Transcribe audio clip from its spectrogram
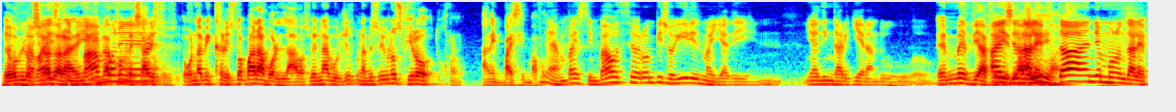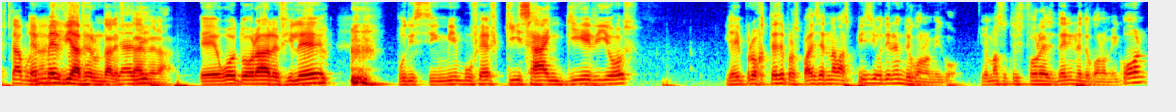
Εγώ μιλώ Θα ξανά πάει τώρα, στην είμαι Πάφο, ακόμα ναι. εξάριστος. Εγώ να πει ευχαριστώ πάρα πολλά, μας πει να πει που να πεις στο γύρω σφυρό του χρόνου, αν πάει στην Πάφο. Ναι, αν πάει στην Πάφο θεωρώ πισωγύρισμα για την, για την καριέρα του. Ε, με ενδιαφέρει. Άισε τα καλή. λεφτά, είναι μόνο τα λεφτά που Ε, να με δεις. ενδιαφέρουν τα λεφτά Γιατί; εμένα. Εγώ τώρα ρε φίλε, που τη στιγμή που φεύγεις σαν κύριος, γιατί προχτές προσπάθησε να μας πείσει ότι είναι το οικονομικό. Για εμάς το τρεις φορές δεν είναι το οικονομικό.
